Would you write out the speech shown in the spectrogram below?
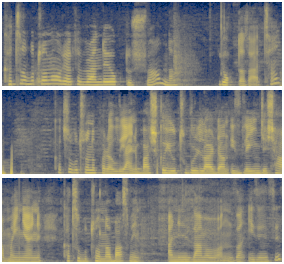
Katıl butonu olacak tabi bende yoktur şu anda. Yok da zaten. Katıl butonu paralı yani başka youtuberlardan izleyince şey yapmayın yani. Katıl butonuna basmayın annenizden babanızdan izinsiz.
